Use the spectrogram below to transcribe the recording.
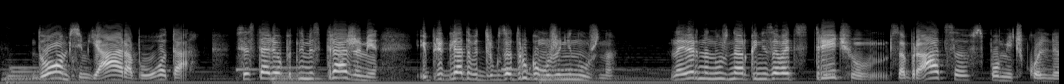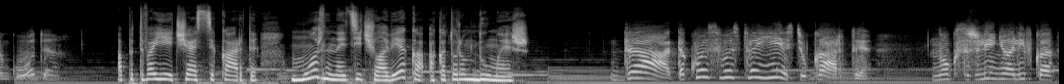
Дом, семья, работа. Все стали опытными стражами, и приглядывать друг за другом уже не нужно. Наверное, нужно организовать встречу, собраться, вспомнить школьные годы. А по твоей части карты можно найти человека, о котором думаешь? Да, такое свойство есть у карты. Но, к сожалению, Оливка,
